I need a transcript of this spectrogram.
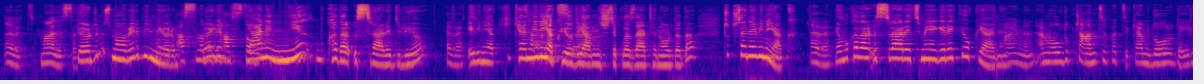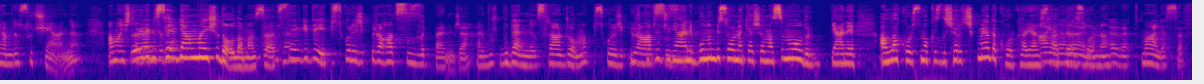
Evet maalesef. Gördünüz mü haberi bilmiyorum. Evet, aslında bu bir hastalık. Yani niye bu kadar ısrar ediliyor? Evet. Evini yak ki kendini Takıntısı. yakıyordu yanlışlıkla zaten orada da. Tut sen evini yak. Evet. Yani bu kadar ısrar etmeye gerek yok yani. Aynen. Hem oldukça antipatik hem doğru değil hem de suç yani. Ama işte Öyle bir bence bu- sevgi anlayışı da olamaz Bu zaten. sevgi değil, psikolojik bir rahatsızlık bence. Hani bu, bu denli ısrarcı olmak psikolojik bir Ürkütücü rahatsızlık. yani bunun bir sonraki aşaması ne olur? Yani Allah korusun o kız dışarı çıkmaya da korkar yani Aynen saatten öyle. sonra. Evet, maalesef.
